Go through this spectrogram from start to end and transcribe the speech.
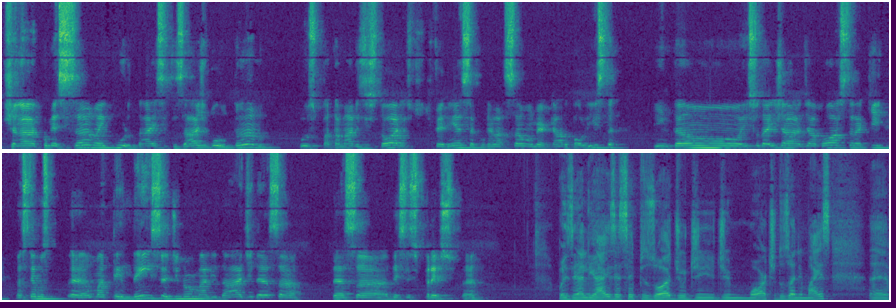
já começando a encurtar esse deságio, voltando os patamares históricos de diferença com relação ao mercado paulista. Então, isso daí já, já mostra que nós temos é, uma tendência de normalidade dessa, dessa, desses preços. Né? Pois é, aliás, esse episódio de, de morte dos animais é,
